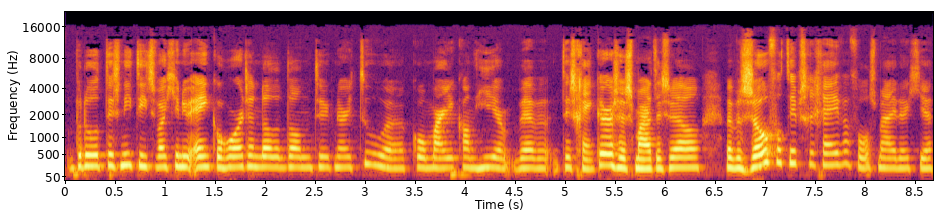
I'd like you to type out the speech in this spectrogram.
bedoel, het is niet iets wat je nu één keer hoort en dat het dan natuurlijk naar je toe eh, komt. Maar je kan hier, we hebben, het is geen cursus, maar het is wel, we hebben zoveel tips gegeven. Volgens mij dat je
